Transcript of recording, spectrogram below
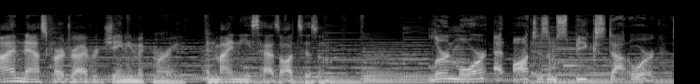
I'm NASCAR driver Jamie McMurray, and my niece has autism. Learn more at autismspeaks.org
